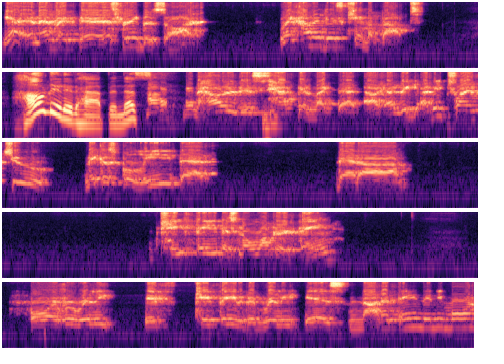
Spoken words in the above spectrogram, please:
Yeah, and that right there, that's really bizarre. Like, how did this came about? How did it happen? That's how, and how did this happen like that? Are, are, they are they trying to make us believe that that um, kayfabe is no longer a thing, or if it really if kayfabe it really is not a thing anymore?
